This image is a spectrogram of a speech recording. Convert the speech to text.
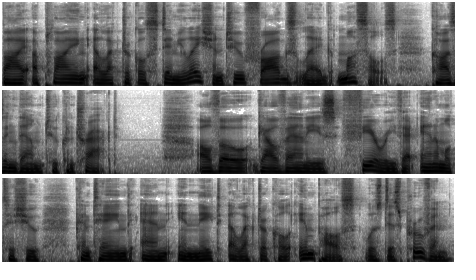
by applying electrical stimulation to frogs' leg muscles, causing them to contract. Although Galvani's theory that animal tissue contained an innate electrical impulse was disproven,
